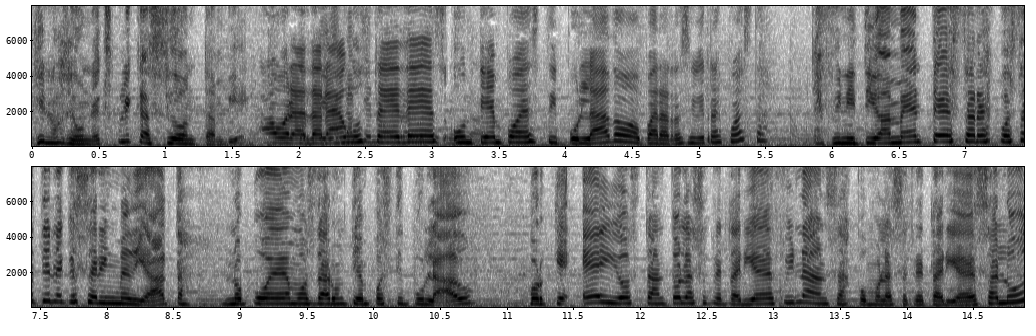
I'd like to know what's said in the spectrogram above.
que nos dé una explicación también. Ahora, ¿darán ustedes un tiempo estipulado para recibir respuesta? Definitivamente esta respuesta tiene que ser inmediata. No podemos dar un tiempo estipulado porque ellos, tanto la Secretaría de Finanzas como la Secretaría de Salud,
